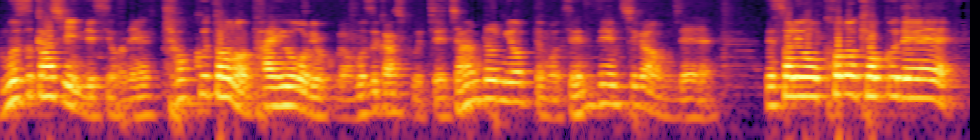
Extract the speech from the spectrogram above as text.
難しいんですよね。曲との対応力が難しくて、ジャンルによっても全然違うんで、で、それをこの曲で、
